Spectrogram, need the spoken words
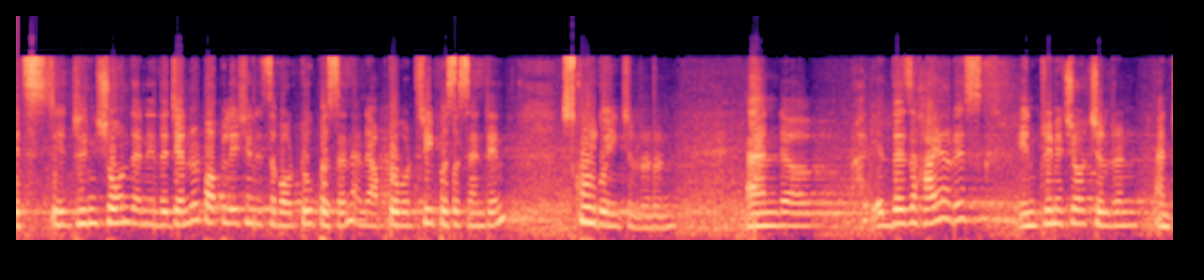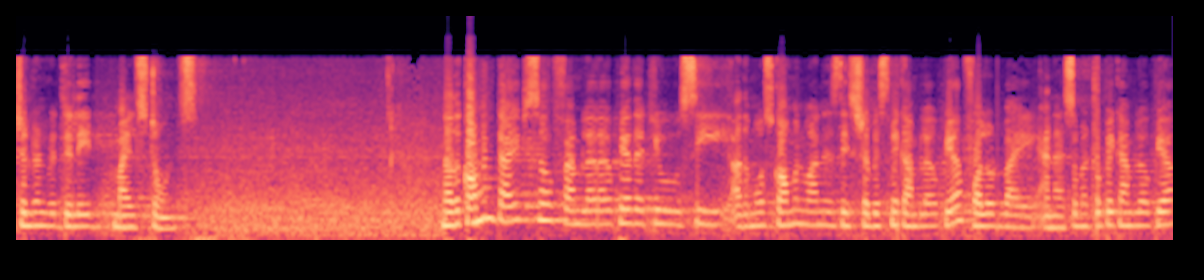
it's, it's been shown that in the general population it's about 2% and up to about 3% in school going children. And uh, there's a higher risk in premature children and children with delayed milestones. Now, the common types of amblyopia that you see are the most common one is the strabismic amblyopia, followed by anisometropic amblyopia.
